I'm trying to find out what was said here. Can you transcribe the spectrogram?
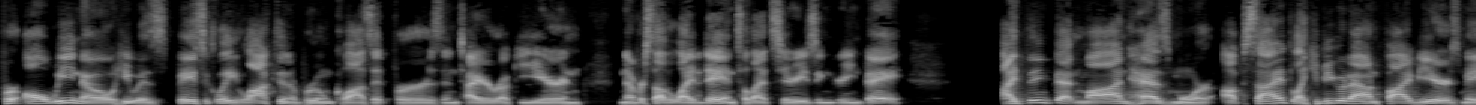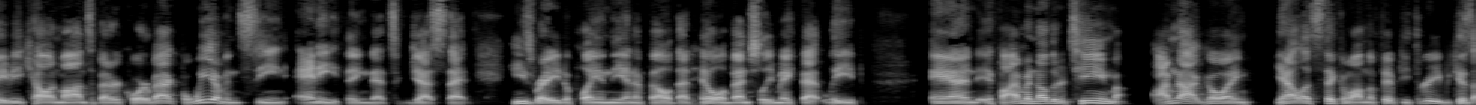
for all we know, he was basically locked in a broom closet for his entire rookie year and never saw the light of day until that series in Green Bay. I think that Mond has more upside. Like if you go down five years, maybe Kellen Mond's a better quarterback, but we haven't seen anything that suggests that he's ready to play in the NFL, that he'll eventually make that leap. And if I'm another team, I'm not going, yeah, let's stick him on the 53 because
